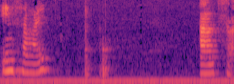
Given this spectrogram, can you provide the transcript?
inside outside.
